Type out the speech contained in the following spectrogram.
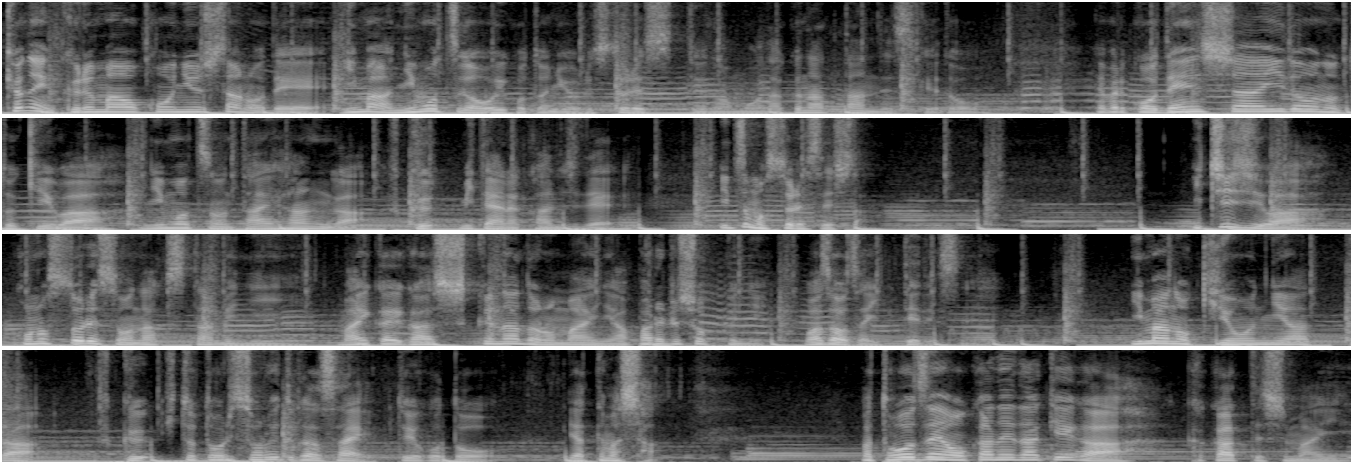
去年車を購入したので今は荷物が多いことによるストレスっていうのはもうなくなったんですけどやっぱりこう電車移動の時は荷物の大半が服みたいな感じでいつもストレスでした。一時はこのストレスをなくすために毎回合宿などの前にアパレルショップにわざわざ行ってですね今の気温に合った服一通り揃えてくださいということをやってました、まあ、当然お金だけがかかってしまい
